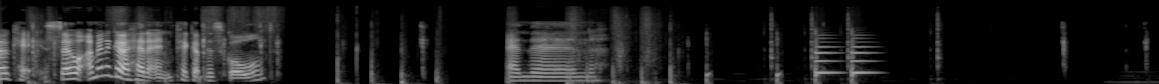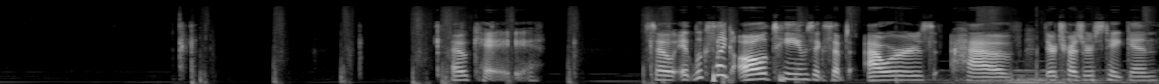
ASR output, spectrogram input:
Okay, so I'm going to go ahead and pick up this gold. And then... Okay. So it looks like all teams except ours have their treasures taken.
